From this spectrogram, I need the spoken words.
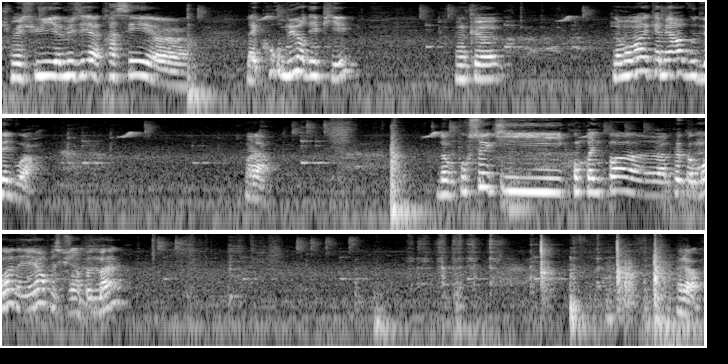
je me suis amusé à tracer euh, la courbure des pieds. Donc, euh, normalement, la caméra, vous devez le voir. Voilà. Donc pour ceux qui comprennent pas, euh, un peu comme moi d'ailleurs, parce que j'ai un peu de mal, alors,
